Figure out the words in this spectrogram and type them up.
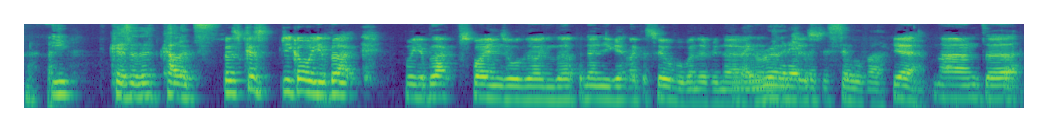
Because of the coloured. That's because you got all your black, all your black spines all lined up, and then you get like a silver one every now. They and then ruin it just- with the silver. Yeah, and uh,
